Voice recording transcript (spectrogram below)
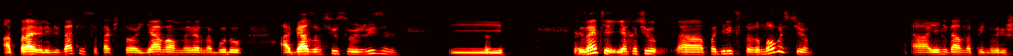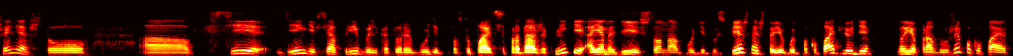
отправили в издательство. Так что я вам, наверное, буду обязан всю свою жизнь. И знаете, я хочу а, поделиться тоже новостью. А, я недавно принял решение, что а, все деньги, вся прибыль, которая будет поступать с продажи книги, а я надеюсь, что она будет успешной, что ее будут покупать люди, но ее, правда, уже покупают,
